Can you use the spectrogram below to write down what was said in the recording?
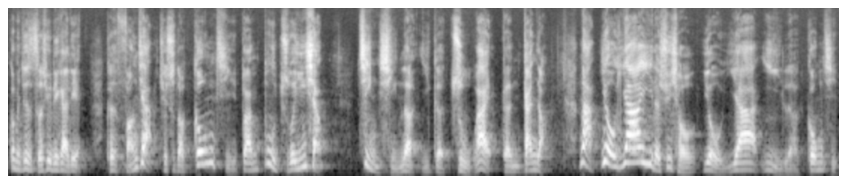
根本就是哲学力概念。可是房价却受到供给端不足的影响，进行了一个阻碍跟干扰。那又压抑了需求，又压抑了供给，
